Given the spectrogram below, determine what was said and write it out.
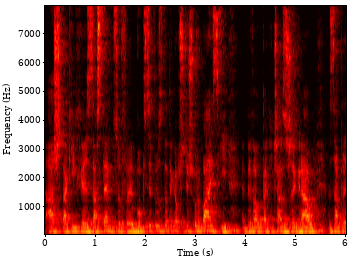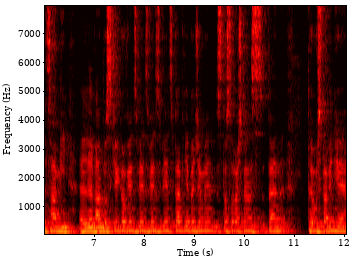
aż takich zastępców Buksy, plus do tego przecież Urbański bywał taki czas, że grał za plecami Lewandowskiego, więc, więc, więc, więc pewnie będziemy stosować ten, ten te ustawienie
